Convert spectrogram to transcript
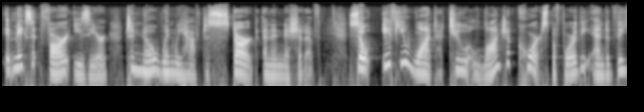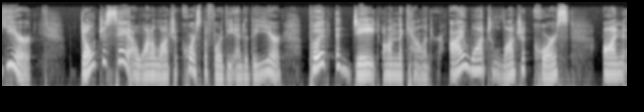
it makes it far easier to know when we have to start an initiative. So, if you want to launch a course before the end of the year, don't just say, I want to launch a course before the end of the year. Put a date on the calendar. I want to launch a course on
